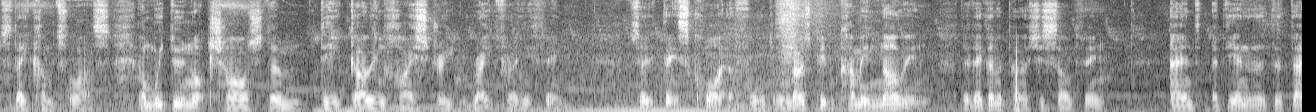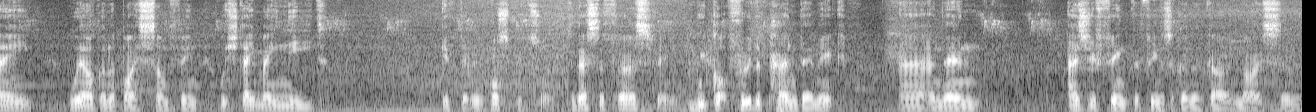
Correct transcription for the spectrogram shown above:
so they come to us, and we do not charge them the going high street rate for anything. So it's quite affordable. And those people come in knowing that they're going to purchase something, and at the end of the day, we are going to buy something which they may need if they're in hospital. So that's the first thing. We got through the pandemic, uh, and then as you think that things are going to go nice and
